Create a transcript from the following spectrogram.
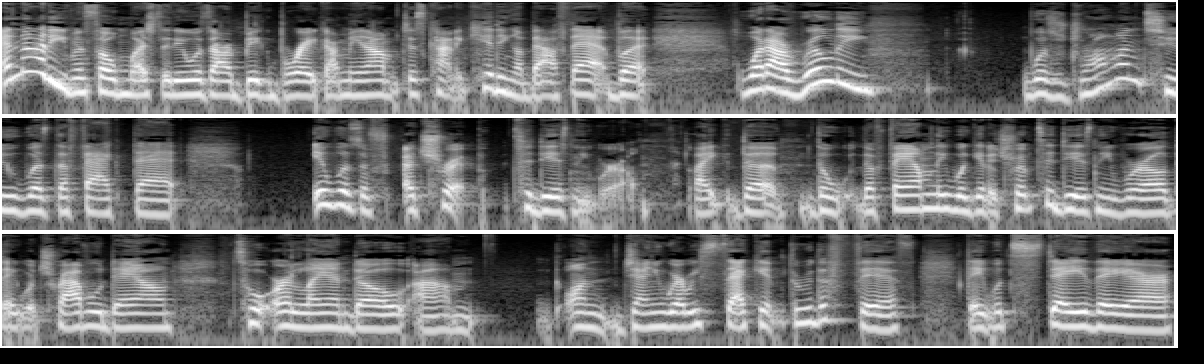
And not even so much that it was our big break. I mean, I'm just kind of kidding about that. But what I really was drawn to was the fact that it was a, a trip to Disney World. Like the the the family would get a trip to Disney World. They would travel down to Orlando um, on January 2nd through the 5th. They would stay there.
